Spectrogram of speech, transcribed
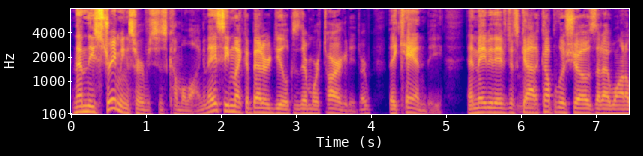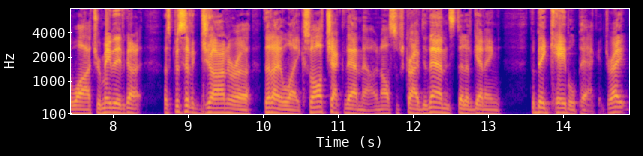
then these streaming services come along, and they seem like a better deal because they're more targeted, or they can be. And maybe they've just got a couple of shows that I want to watch, or maybe they've got a specific genre that I like. So I'll check them out and I'll subscribe to them instead of getting the big cable package, right?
